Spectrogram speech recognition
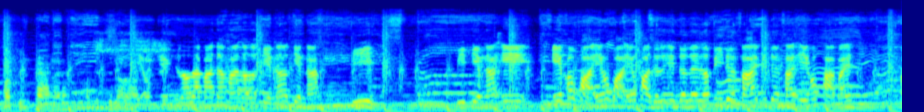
เขาถึงกลางแล้วนะเขาจะขึ้นเราโอแล้วเคโอเคเราได้มาได้มาเราเตรียมนะเราเตรียมนะบี บีเตรียมนะเอเอเข้าขวาเอเข้าขวาเอเข้าขวาเดินเลยเดินเลยแล้วบีเดินซ้ายบีเดินซ้ายเอเข้าขวาไปไป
